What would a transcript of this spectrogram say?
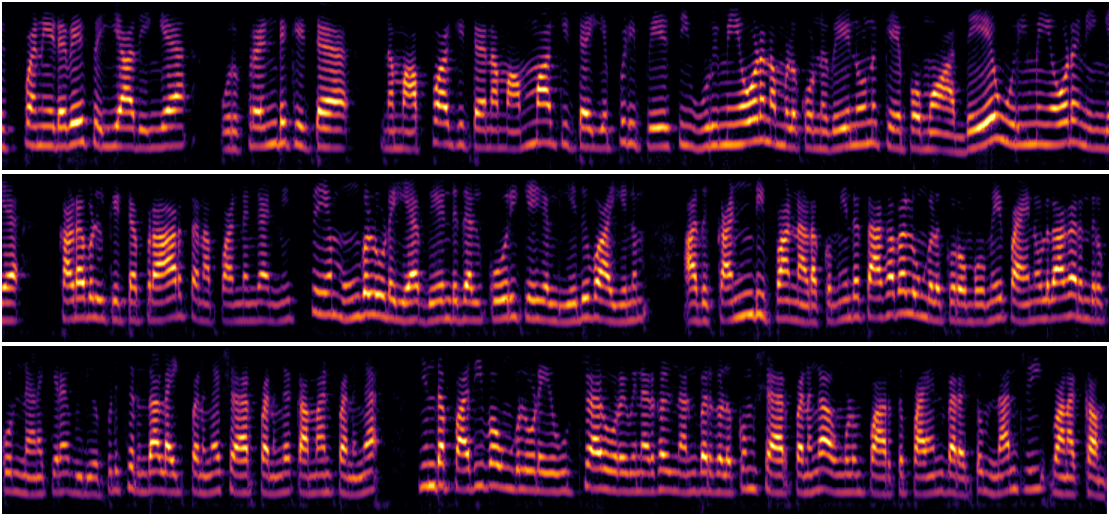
மிஸ் பண்ணிடவே செய்யாதீங்க. ஒரு ஃப்ரெண்டுக்கிட்ட நம்ம அப்பா கிட்ட நம்ம அம்மா கிட்ட எப்படி பேசி உரிமையோடு நம்மளுக்கு ஒன்று வேணும்னு கேட்போமோ அதே உரிமையோடு நீங்கள் கடவுள்கிட்ட பிரார்த்தனை பண்ணுங்க. நிச்சயம் உங்களுடைய வேண்டுதல் கோரிக்கைகள் எதுவாயினும் அது கண்டிப்பாக நடக்கும். இந்த தகவல் உங்களுக்கு ரொம்பவுமே பயனுள்ளதாக இருந்திருக்கும்னு நினைக்கிறேன். வீடியோ பிடிச்சிருந்தா லைக் பண்ணுங்கள் ஷேர் பண்ணுங்கள் கமெண்ட் பண்ணுங்கள் இந்த பதிவை உங்களுடைய உற்றார் உறவினர்கள் நண்பர்களுக்கும் ஷேர் பண்ணுங்கள் அவங்களும் பார்த்து பயன்பெறட்டும். நன்றி வணக்கம்.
